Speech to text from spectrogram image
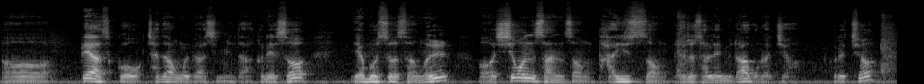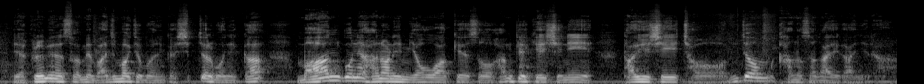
어, 빼앗고 찾아온 걸 배웠습니다. 그래서 여부스 성을 어, 시온산 성, 다윗 성, 예루살렘이라고 그러죠. 그렇죠? 예, 그러면서 맨 마지막 절 보니까 10절 보니까 만군의 하나님 여호와께서 함께 계시니 다윗이 점점 강성하여가 아니라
